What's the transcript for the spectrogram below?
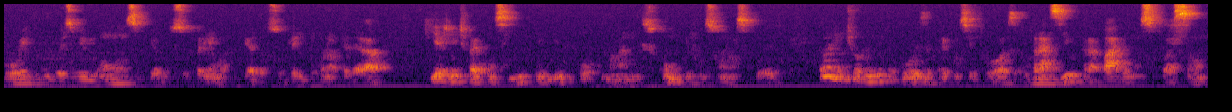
foi em 2011 pelo Supremo, pelo Supremo Tribunal Federal, que a gente vai conseguir entender um pouco mais como que funcionam as coisas. Então a gente ouve muita coisa preconceituosa. O Brasil trabalha numa situação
